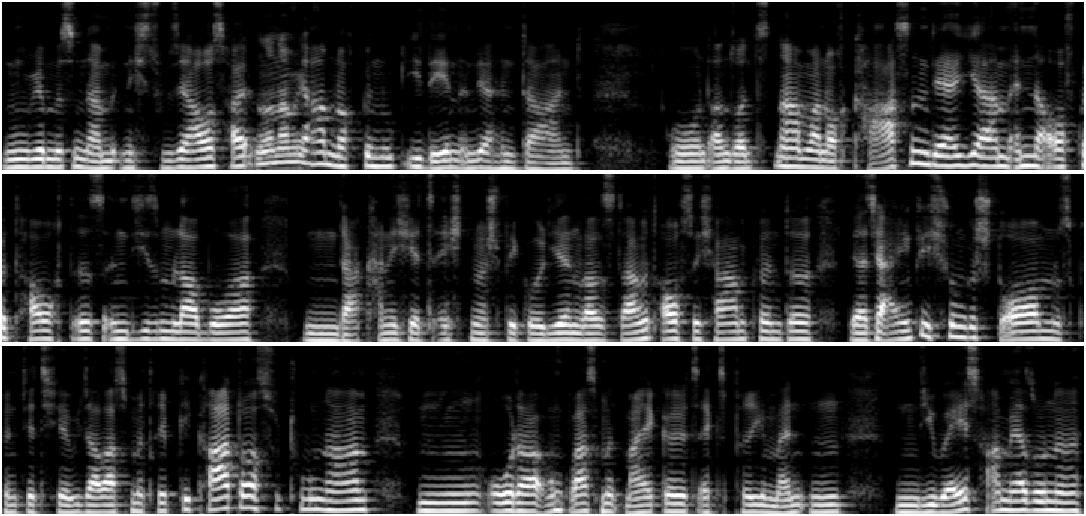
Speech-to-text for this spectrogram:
hm, wir müssen damit nicht zu sehr haushalten, sondern wir haben noch genug Ideen in der Hinterhand. Und ansonsten haben wir noch Carson, der hier am Ende aufgetaucht ist in diesem Labor. Hm, da kann ich jetzt echt nur spekulieren, was es damit auf sich haben könnte. Der ist ja eigentlich schon gestorben. Das könnte jetzt hier wieder was mit Replikators zu tun haben. Hm, oder irgendwas mit Michaels Experimenten. Hm, die Rays haben ja so eine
